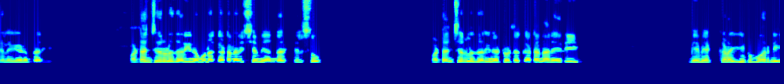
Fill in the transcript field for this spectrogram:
తెలియజేయడం జరిగింది. పటంచెరులో జరిగిన మన ఘటన విషయం మీ అందరికీ తెలుసు. పటంచెరులో జరిగినటువంటి ఘటన అనేది మేము ఎక్కడ ఎవరిని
